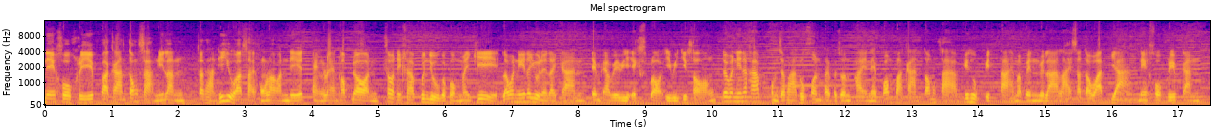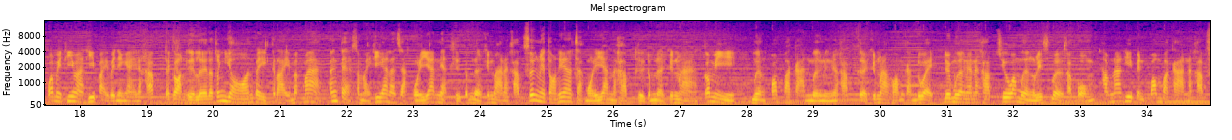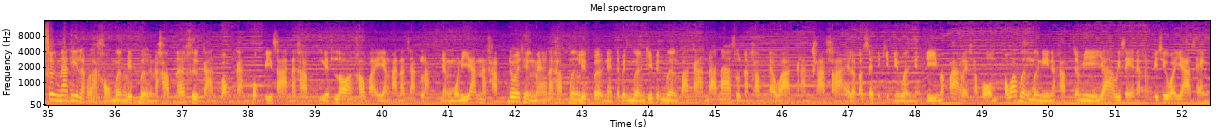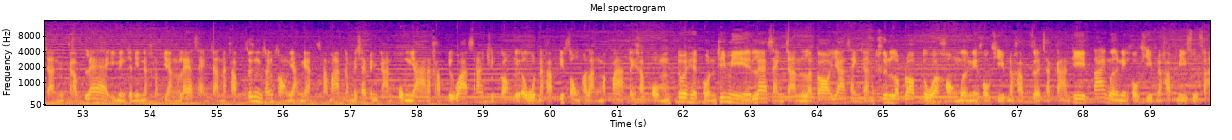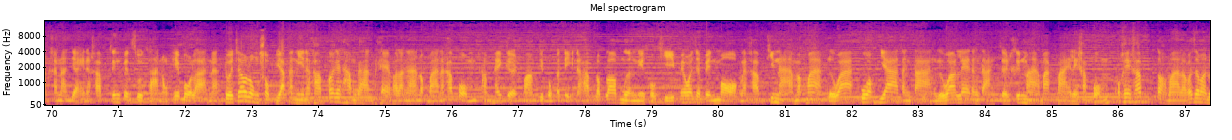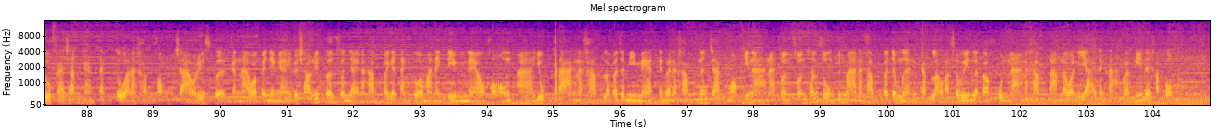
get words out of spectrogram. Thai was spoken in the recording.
เนโคครีปปราการต้องสามนิรันสถานที่อยู่อาศัยของเราอันเดสแห่งแลนด์ออฟดอนสวัสดีครับ คุณอยู่กับผมไมกี้ แล้ววันนี้เราอยู่ในรายการ MLBB Explore EP ที่ 2 โดยวันนี้นะครับ ผมจะพาทุกคนไปประจนภัยในป้อมปราการต้องสาบที่ถูกปิดตายมาเป็นเวลาหลายศตวรรษอย่างเนโคครีปกัน ว่ามีที่มาที่ไปเป็นยังไงนะครับ แต่ก่อนอื่นเลยเราต้องย้อนไปไกลมากๆ ตั้งแต่สมัยที่อาณาจักรโมริยันเนี่ยถือกำเนิดขึ้นมานะครับซึ่งในตอนที่อาณาจักรโมริยันนะครับถือกำเนิดขึ้นมา ก็มีเมืองป้อมปราการเมืองหนึ่งนะครับเกิดขึ้นมาพร้อมกันด้วย โดยเมืองนั้นนะครับชื่อว่าเมืองลิสเบิร์กครับผมทำหน้าที่เป็นป้อมปราการนะครับซึ่งหน้าที่หลักๆของเมืองลิสเบิร์กนะครับนั่นก็คือการป้องกันพวกปีศาจนะครับเล็ดลอดเข้าไปยังอาณาจักรหลักอย่างโมริยันนะครับโดยถึงแม้นะครับเมืองลิสเบิร์กเนี่ยจะเป็นเมืองที่เป็นเมืองปราการด้านหน้าสุดนะครับแต่ว่าการค้าขายแล้วก็เศรษฐกิจในเมืองเนี่ยดีมากๆเลยครับผมเพราะว่าเมืองเมืองนี้นะครับจะมีหญ้าวิเศษนะครับที่ชื่อว่าหญ้าแสงจันทร์กับแร่อีกหนึ่งชนิดนะครับอย่างแร่แสงจันทร์นะครับซึ่งทั้งสออย่างเนี้ยสามารถนำไปใช้เป็นการปรุงยานะครับหรือว่าสร้างชุดเกราะหรืออาวุธนะครับที่ทรงพลังมาก ๆ เลยครับผมโดยเหตุผลที่มีแร่แสงจันทร์แล้วก็หญ้าแสงจันทร์ขึ้นรอบๆ ตัวของเมืองเนโคคีฟนะครับเกิดจากการที่ใต้เมืองเนโคคีฟนะครับมีสุสานขนาดใหญ่นะครับซึ่งเป็นสุสานของเทพโบราณนะโดยเจ้าลงศพยักษ์อันนี้นะครับก็จะทำการแผ่พลังงานออกมานะครับผมทำให้เกิดความผิดปกตินะครับรอบๆ เมืองเนโคคีฟไม่ว่าจะเป็นหมอกนะครับที่หนามากๆ หรือว่าพวกหญ้าต่างๆ หรือว่าแร่ต่างๆ เกิดขึ้นมามากมายเลยครับผมโอเคครับ ต่อมาเราก็จะมาดูแฟชั่นการแต่งตัวนะครับของชาวลิสเบิร์กกันนะว่าเป็นยังไง โดยชาวลิสเบิร์กส่วนใหญ่นะครับก็จะแต่งตัวมาในธีมแนวของอายุคกลางนะครับแล้วก็จะมีแมสกันด้วยนะครับเนื่องจากหมอกที่หนานะส่วนโซนชั้นสูงขึ้นมานะครับก็จะเหมือนกับเหล่าอัศวินแล้วก็ขุนนางนะครับตามนวนิยายต่างๆ แบบนี้เลยครับผม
